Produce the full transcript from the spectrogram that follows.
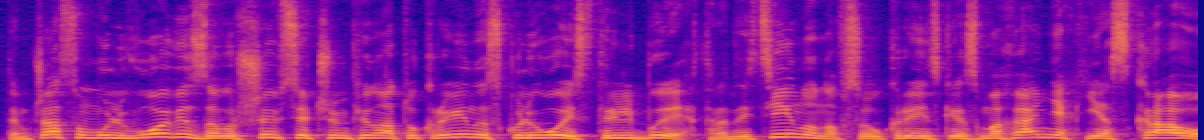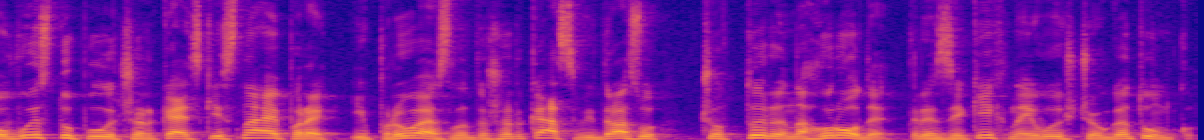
Тим часом у Львові завершився чемпіонат України з кульової стрільби. Традиційно на всеукраїнських змаганнях яскраво виступили черкаські снайпери і привезли до Черкас відразу чотири нагороди, три з яких найвищого гатунку.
